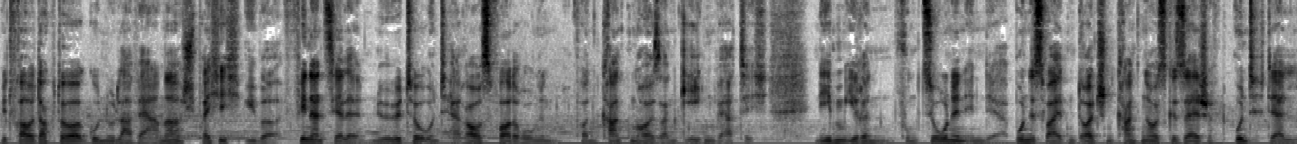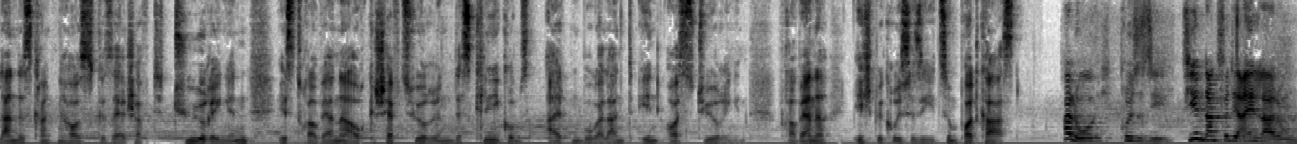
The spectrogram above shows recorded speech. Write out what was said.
Mit Frau Dr. Gundula Werner spreche ich über finanzielle Nöte und Herausforderungen von Krankenhäusern gegenwärtig. Neben ihren Funktionen in der bundesweiten Deutschen Krankenhausgesellschaft und der Landeskrankenhausgesellschaft Thüringen ist Frau Werner auch Geschäftsführerin des Klinikums Altenburger Land in Ostthüringen. Frau Werner, ich begrüße Sie zum Podcast. Hallo, ich grüße Sie. Vielen Dank für die Einladung.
